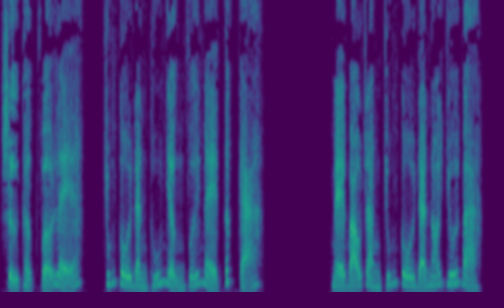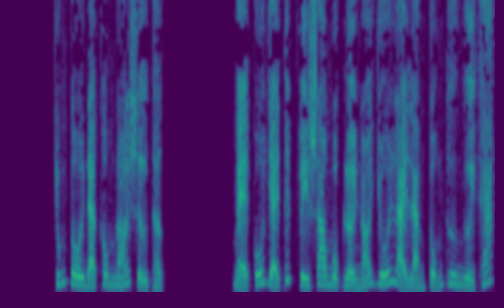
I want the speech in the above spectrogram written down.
Sự thật vỡ lẽ, chúng tôi đành thú nhận với mẹ tất cả. Mẹ bảo rằng chúng tôi đã nói dối bà. Chúng tôi đã không nói sự thật. Mẹ cố giải thích vì sao một lời nói dối lại làm tổn thương người khác,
